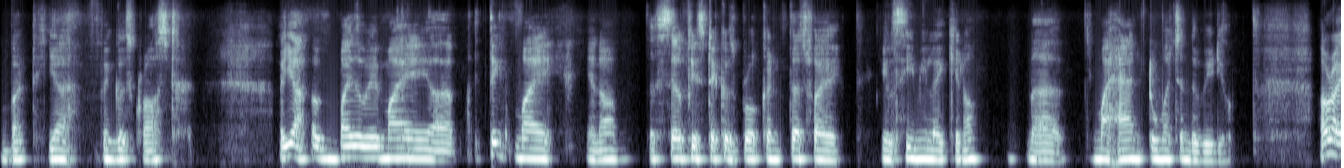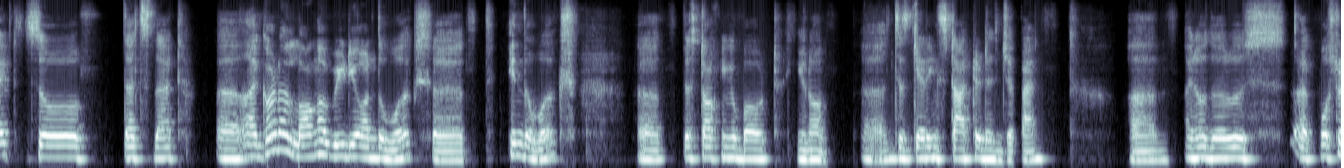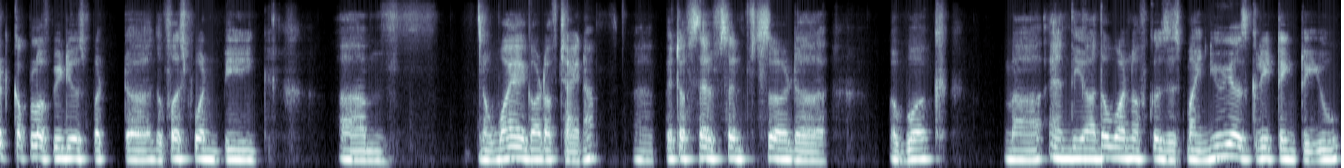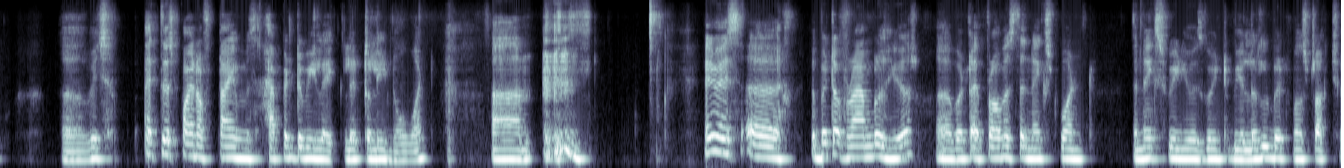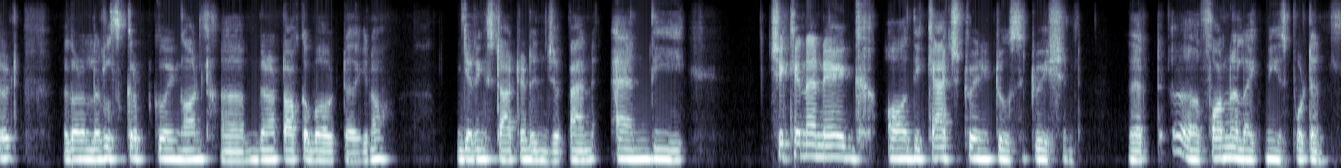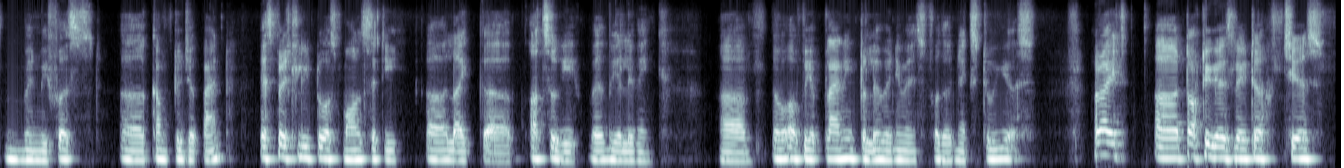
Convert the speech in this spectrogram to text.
but yeah, fingers crossed. Yeah. By the way, my I think my you know the selfie stick is broken. That's why you'll see me like you know uh, my hand too much in the video. All right, so that's that. Uh, I got a longer video on the works uh, in the works, uh, just talking about you know uh, just getting started in Japan. Um, I know there was I posted a couple of videos, but uh, the first one being um, you know why I got off China, a bit of self-censored work, uh, and the other one, of course, is my New Year's greeting to you, uh, which at this point of time happened to be like literally no one. Um, anyways, uh, a bit of ramble here, uh, but I promise the next one, the next video is going to be a little bit more structured. I got a little script going on. Uh, I'm gonna talk about uh, you know getting started in Japan and the chicken and egg or the catch 22 situation that a foreigner like me is put in when we first uh, come to Japan, especially to a small city uh, like uh, Atsugi, where we are living. Uh, or we are planning to live anyways for the next two years. All right. Uh, talk to you guys later. Cheers.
